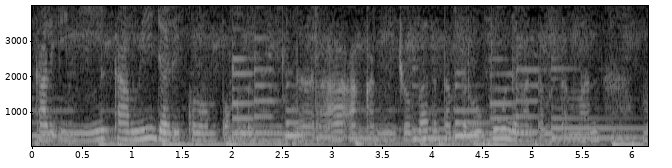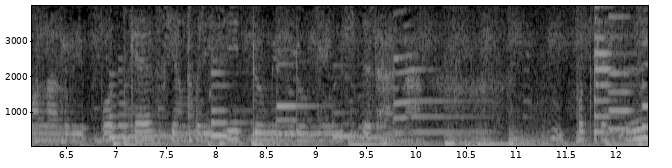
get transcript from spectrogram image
Kali ini kami dari kelompok Dongeng Litera akan mencoba tetap terhubung dengan teman-teman melalui podcast yang berisi dongeng-dongeng sederhana. Podcast ini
